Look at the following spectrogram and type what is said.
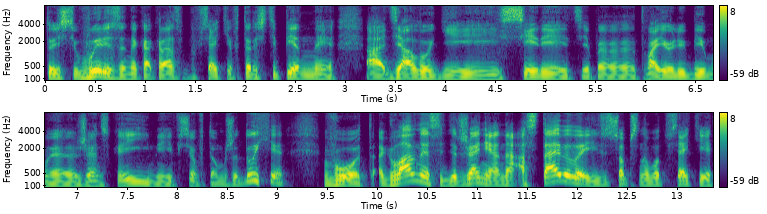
то есть вырезаны как раз всякие второстепенные а, диалоги из серии типа «Твое любимое женское имя» и все в том же духе. Вот. А главное содержание она оставила, и, собственно, вот всякие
